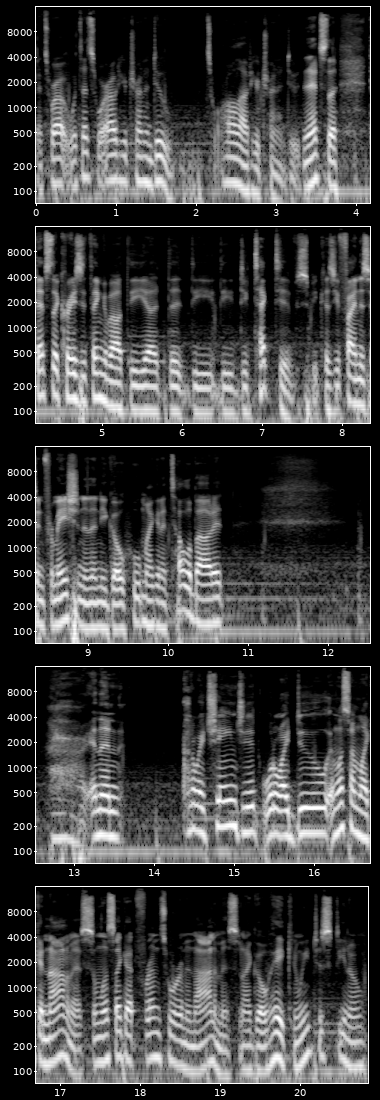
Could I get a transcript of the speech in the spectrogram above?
That's what that's what we're out here trying to do. That's what we're all out here trying to do. And that's the that's the crazy thing about the uh, the the the detectives because you find this information and then you go, who am I going to tell about it? and then how do I change it? What do I do? Unless I'm like anonymous, unless I got friends who are anonymous and I go, hey, can we just, you know,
